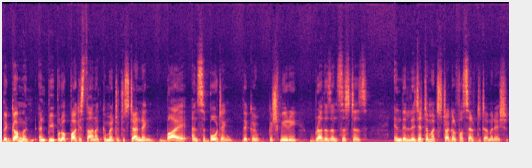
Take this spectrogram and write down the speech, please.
The government and people of Pakistan are committed to standing by and supporting their Kashmiri brothers and sisters in the legitimate struggle for self-determination.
